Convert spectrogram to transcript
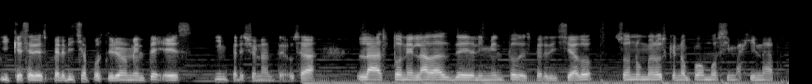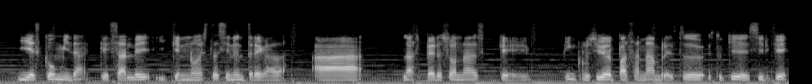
y que se desperdicia posteriormente es impresionante. O sea, las toneladas de alimento desperdiciado son números que no podemos imaginar. Y es comida que sale y que no está siendo entregada a las personas que inclusive pasan hambre. Esto, esto quiere decir que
